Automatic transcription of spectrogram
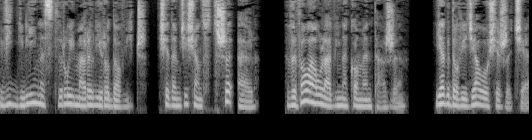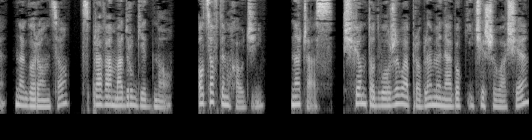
Wigilijny strój Maryli Rodowicz, 73L. Wywołał lawinę komentarzy. Jak dowiedziało się życie, na gorąco, sprawa ma drugie dno. O co w tym chodzi? Na czas, świąt odłożyła problemy na bok i cieszyła się,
